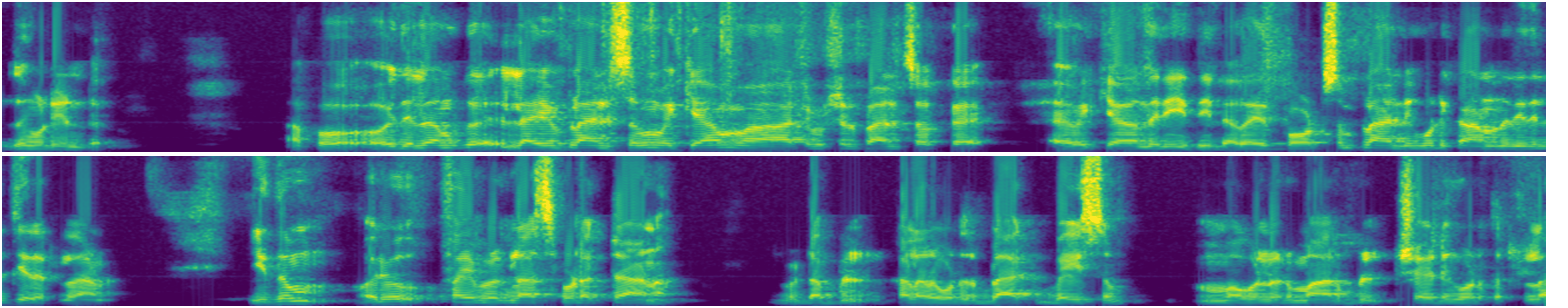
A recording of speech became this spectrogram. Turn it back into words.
ഇതും കൂടി ഉണ്ട് അപ്പോൾ ഇതിൽ നമുക്ക് ലൈവ് പ്ലാന്റ്സും വെക്കാം ആർട്ടിഫിഷ്യൽ പ്ലാന്റ്സും ഒക്കെ വെക്കാവുന്ന രീതിയിൽ. അതായത് പോട്ട്സും പ്ലാന്റും കൂടി കാണുന്ന രീതിയിൽ ചെയ്തിട്ടുള്ളതാണ്. ഇതും ഒരു ഫൈബർ ഗ്ലാസ് പ്രൊഡക്റ്റ് ആണ്. ഡബിൾ കളർ കൊടുത്ത് ബ്ലാക്ക് ബേസും മുകളിൽ ഒരു മാർബിൾ ഷെയ്ഡും കൊടുത്തിട്ടുള്ള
